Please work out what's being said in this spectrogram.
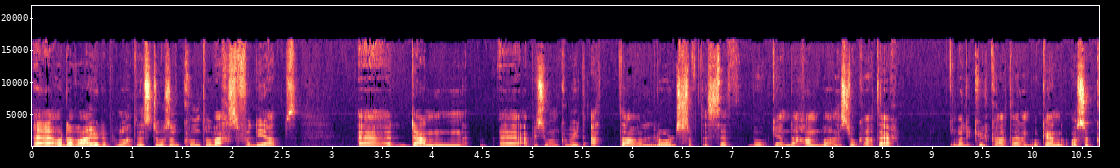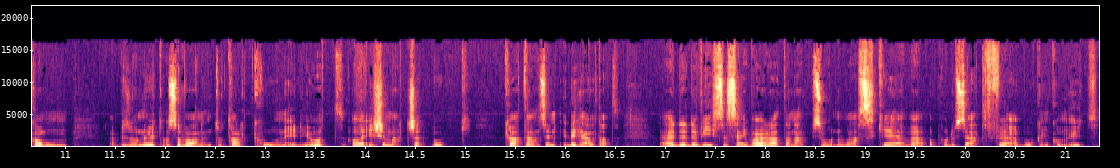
Uh, og da var jo det på en måte en stor sånn kontrovers fordi at den episoden kom ut etter Lords of the Sith-boken, der han var en stor karakter. En veldig kul karakter i den boken. Og så kom episoden ut, og så var han en totalt kronidiot og ikke matchet bokkarakteren sin i det hele tatt. Eh, det det viste seg, var jo at denne episoden var skrevet og produsert før boken kom ut.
